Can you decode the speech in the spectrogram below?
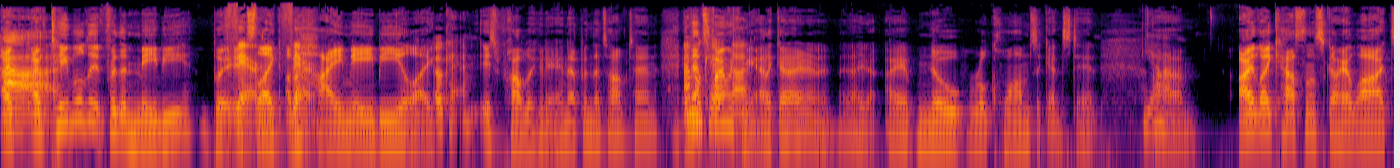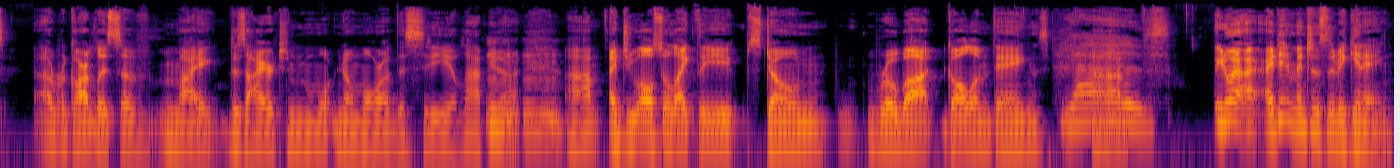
I've tabled it for the maybe, but Fair, it's like the high maybe. Like Okay. it's probably gonna end up in the top ten, and I'm that's okay fine with with that. me. I, like I, I I have no real qualms against it. Yeah. Um, I like Castle in the Sky a lot, uh, regardless of my desire to mo- know more of the city of Laputa. Mhm, mhm. Um, I do also like the stone robot golem things. Yes. You know what? I, I didn't mention this in the beginning,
